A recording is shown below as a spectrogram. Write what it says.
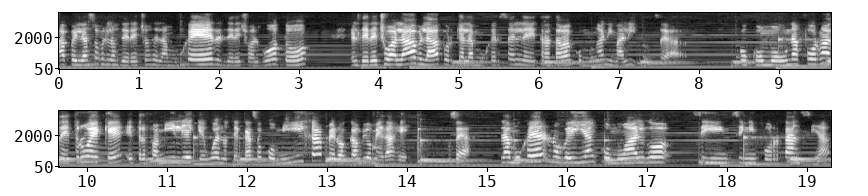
a, pelear sobre los derechos de la mujer, el derecho al voto, el derecho al habla, porque a la mujer se le trataba como un animalito. O sea, o como una forma de trueque entre familia y que bueno, te caso con mi hija, pero a cambio me das esto. O sea, la mujer nos veían como algo sin, sin importancia,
